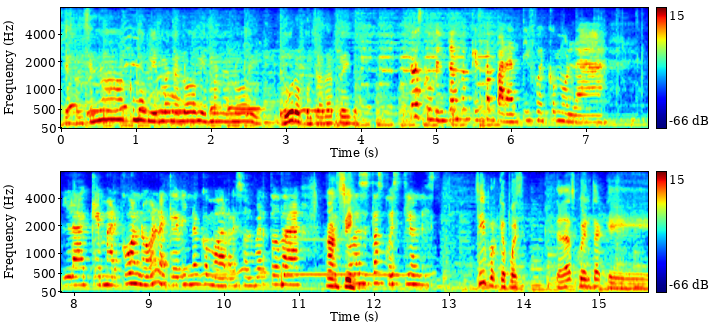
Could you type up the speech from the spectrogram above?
Y después dice, no, como mi hermana no, mi hermana no, y duro contra Darth Vader. Estabas comentando que esta para ti fue como la, la que marcó, ¿no? La que vino como a resolver toda, Ah, pues, sí. todas estas cuestiones. Sí, porque pues te das cuenta que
